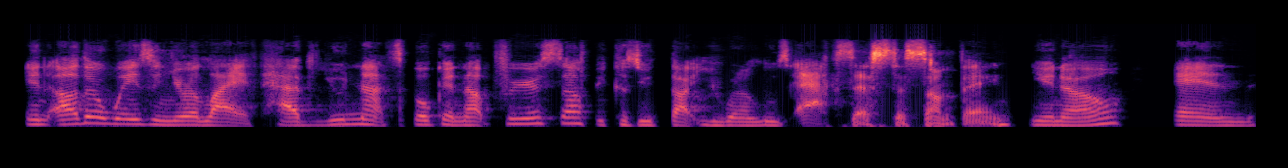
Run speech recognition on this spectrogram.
in other ways in your life have you not spoken up for yourself because you thought you were going to lose access to something you know? And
